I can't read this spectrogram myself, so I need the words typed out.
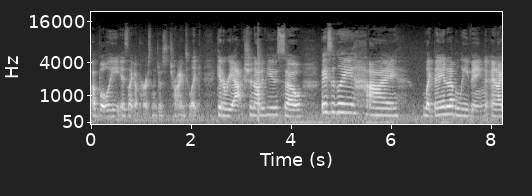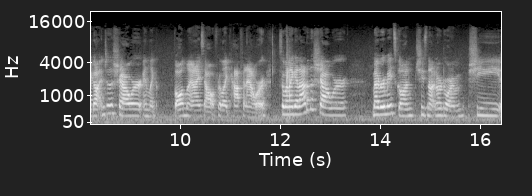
a bully is like a person just trying to like get a reaction out of you so basically I like they ended up leaving and I got into the shower and like bawled my eyes out for like half an hour. So when I got out of the shower, my roommate's gone. She's not in our dorm. She,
